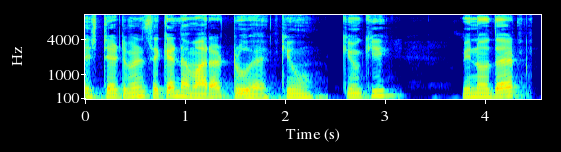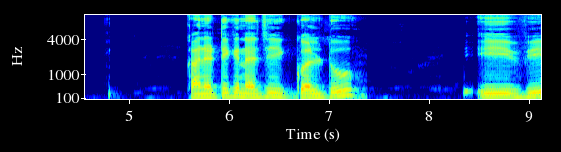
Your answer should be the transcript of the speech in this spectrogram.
Statement second हमारा ट्रू है। क्यों? क्योंकि know that kinetic energy equal to E V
